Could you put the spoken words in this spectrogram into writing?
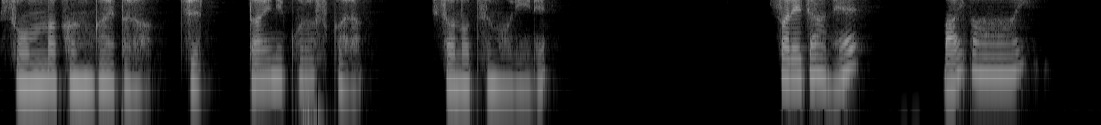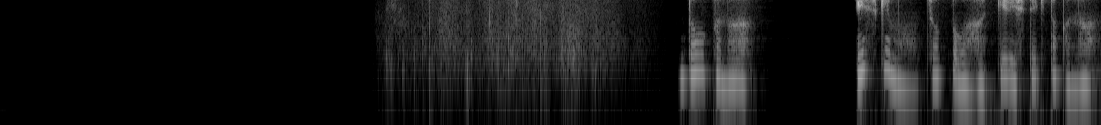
そんな考えたら絶対に殺すから、そのつもりで。それじゃあね。バイバーイ。どうかな意識もちょっとははっきりしてきたかな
